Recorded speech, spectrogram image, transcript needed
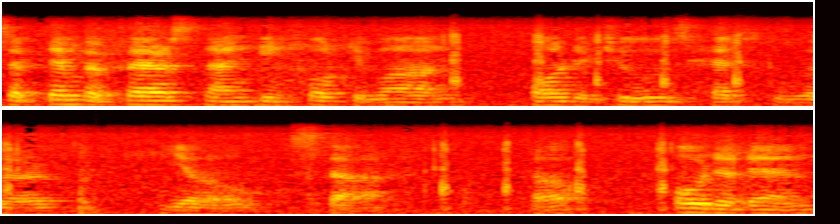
September 1st, 1941, all the Jews had to wear yellow star. Uh, Older than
